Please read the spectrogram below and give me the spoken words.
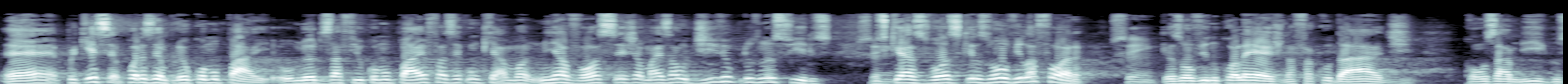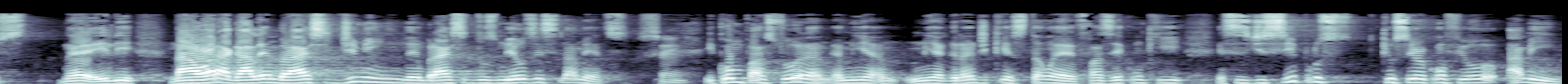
É, porque, se, por exemplo, eu como pai, o meu desafio como pai é fazer com que a minha voz seja mais audível para os meus filhos, do que as vozes que eles vão ouvir lá fora. Sim. Que eles vão ouvir no colégio, na faculdade, com os amigos. Né? Ele, na hora H, lembrar-se de mim, lembrar-se dos meus ensinamentos. Sim. E como pastor, a minha, minha grande questão é fazer com que esses discípulos que o Senhor confiou a mim,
